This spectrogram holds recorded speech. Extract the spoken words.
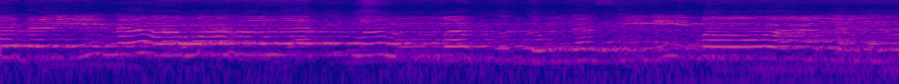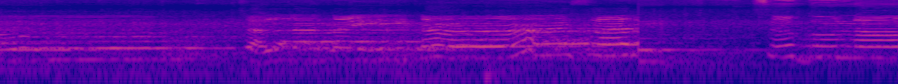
গুণা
